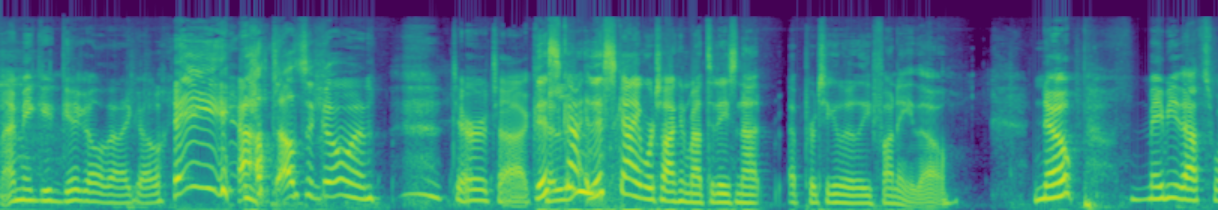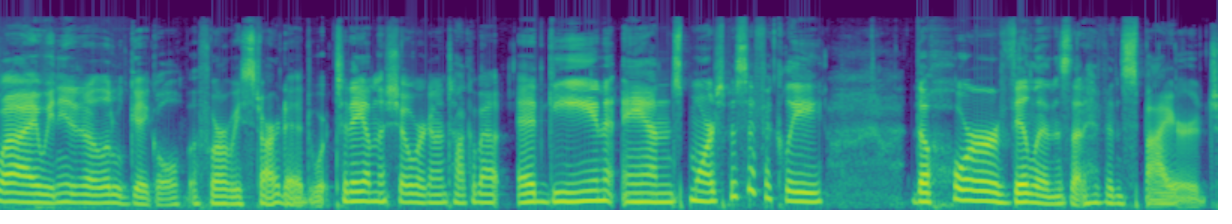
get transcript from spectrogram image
I make you giggle, then I go, "Hey, how, how's it going?" Terror Talk. This Hello. guy, this guy we're talking about today is not uh, particularly funny though. Nope. Maybe that's why we needed a little giggle before we started. We're, today on the show, we're going to talk about Ed Gein and more specifically, the horror villains that have inspired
